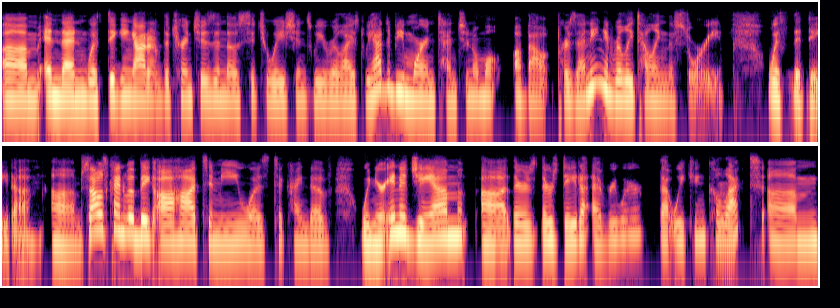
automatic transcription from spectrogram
Um, and then with digging out of the trenches in those situations, we realized we had to be more intentional about presenting and really telling the story with the data. Um, so that was kind of a big aha to me was to kind of when you're in a jam, uh, there's there's data everywhere that we can collect. Um,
